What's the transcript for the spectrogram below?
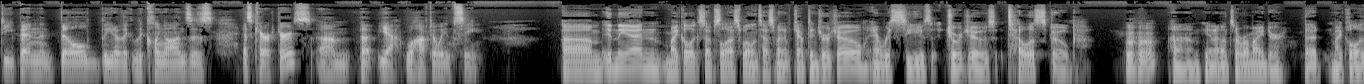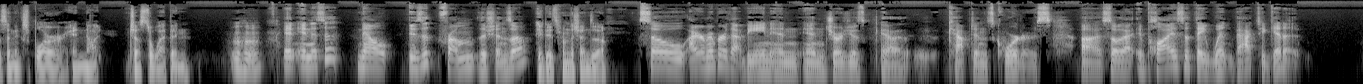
deepen and build the you know the, the Klingons as as characters. Um, but yeah, we'll have to wait and see. Um, in the end, Michael accepts the last will and testament of Captain Georgiou and receives Georgiou's telescope. Mm-hmm. Um, you know, it's a reminder that Michael is an explorer and not just a weapon. Mm-hmm. And and is it now? Is it from the Shenzhou? It is from the Shenzhou. So I remember that being in in Georgiou's uh, captain's quarters. Uh, so that implies that they went back to get it,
